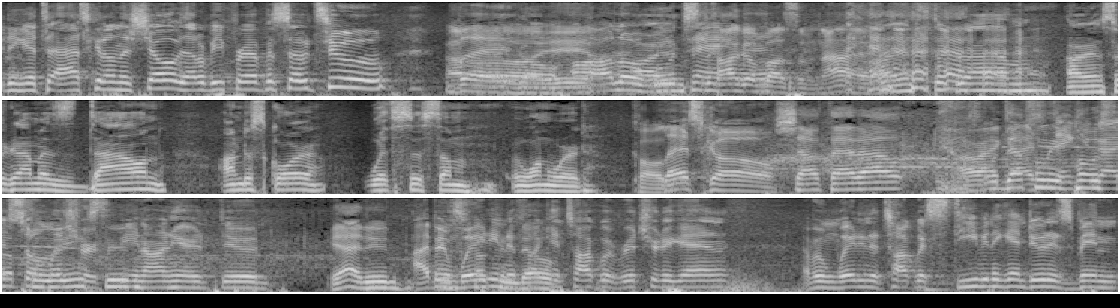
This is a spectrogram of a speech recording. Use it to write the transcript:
didn't get to ask it on the show. That'll be for episode two. But Oh, yeah. follow Our Wu Tang. Talk about some knives. Our Instagram, our Instagram is down underscore with system one word. Called Let's go. shout that out. All right, we'll guys. definitely Thank you post guys up so the much links, for dude. being on here, dude. Yeah, dude. I've been It's waiting to fucking dope. fucking talk with Richard again. I've been waiting to talk with Steven again, dude. It's been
